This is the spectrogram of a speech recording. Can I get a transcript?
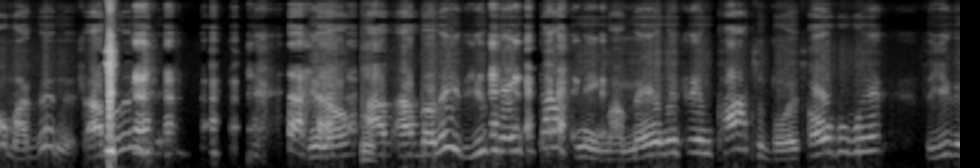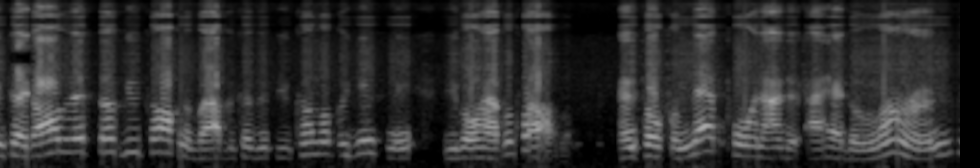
Oh my goodness, I believe it. You know, I, I believe it. You can't stop me, my man. It's impossible. It's over with. So you can take all of that stuff you're talking about because if you come up against me, you're gonna have a problem. And so from that point, I I had to learn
